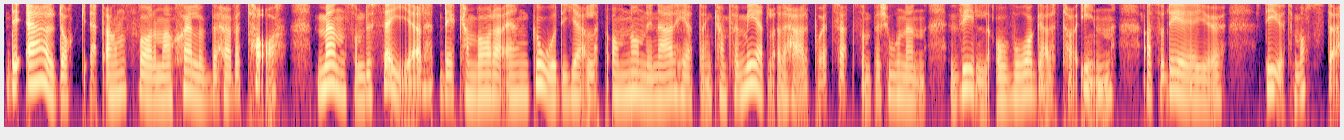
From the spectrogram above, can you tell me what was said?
Det är dock ett ansvar man själv behöver ta. Men som du säger, det kan vara en god hjälp om någon i närheten kan förmedla det här på ett sätt som personen vill och vågar ta in. Alltså det är ju, det är ju ett måste.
